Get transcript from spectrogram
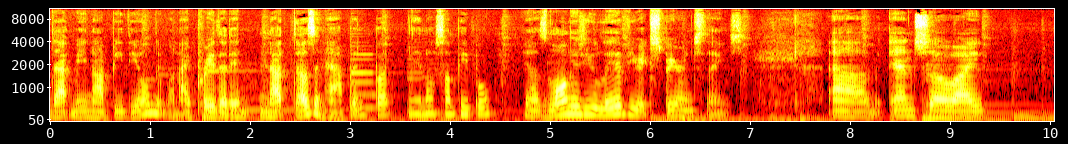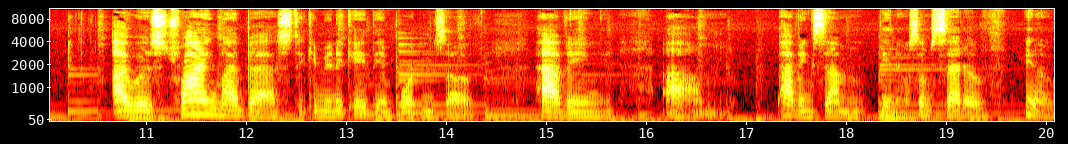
that may not be the only one. I pray that it not doesn't happen, but you know, some people, you know, as long as you live, you experience things. Um, and so I I was trying my best to communicate the importance of having um, having some you know some set of you know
